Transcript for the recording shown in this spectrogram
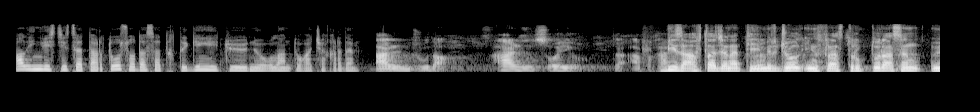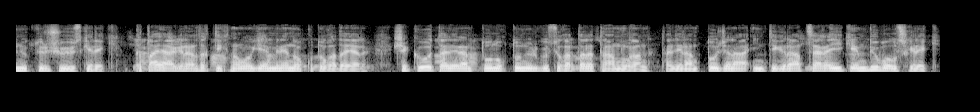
Ал инвестиция тартуу соода саттыкты кеңейтүүнү улантууга чакырды. биз авто жана темир жол инфраструктурасын өнүктүрүшүбүз керек. Кытай агрардык технология менен окутууга даяр. Шку толеранттуулуктун үлгүсү катары таанылган. Толеранттуу жана интеграцияга ийкемдүү болуш керек.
